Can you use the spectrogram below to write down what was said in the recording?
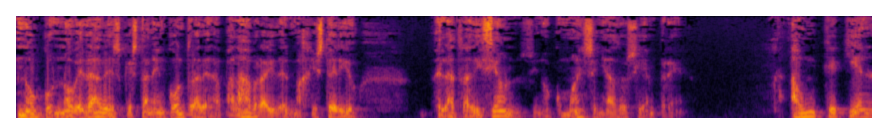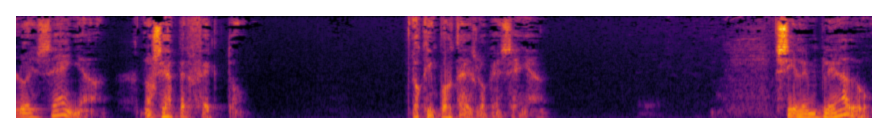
no con novedades que están en contra de la palabra y del magisterio de la tradición, sino como ha enseñado siempre, aunque quien lo enseña no sea perfecto, lo que importa es lo que enseña. Si el empleado,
